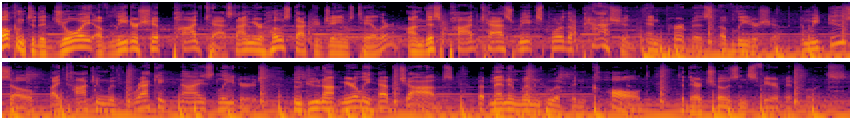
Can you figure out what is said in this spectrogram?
Welcome to the Joy of Leadership podcast. I'm your host, Dr. James Taylor. On this podcast, we explore the passion and purpose of leadership, and we do so by talking with recognized leaders who do not merely have jobs, but men and women who have been called to their chosen sphere of influence.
